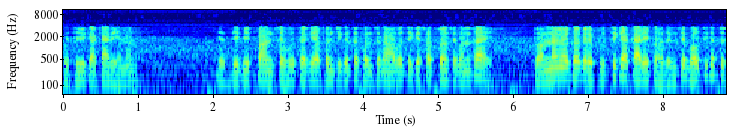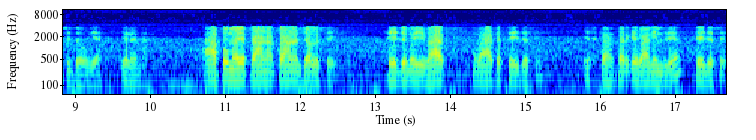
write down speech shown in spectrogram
पृथ्वी का कार्य है मन। यद्यपि पंचभूत के अपंचीकृत पंच महाभूति के सत्व से बनता है तो अन्न में कहकर पृथ्वी का कार्य कह देने से भौतिक तो सिद्ध हो गया। ये लेना आपमय प्राण प्राण जल से। तेजमयी वाक वाक तेज से इस कह करके वाघ इंद्रिय तेज से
